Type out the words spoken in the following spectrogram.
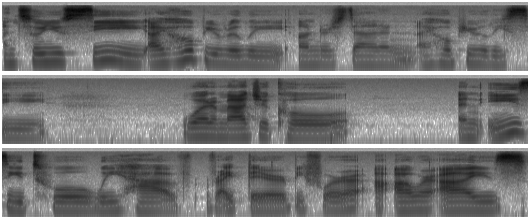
And so you see, I hope you really understand and I hope you really see what a magical an easy tool we have right there before our eyes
